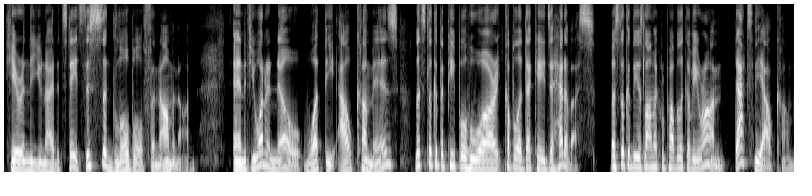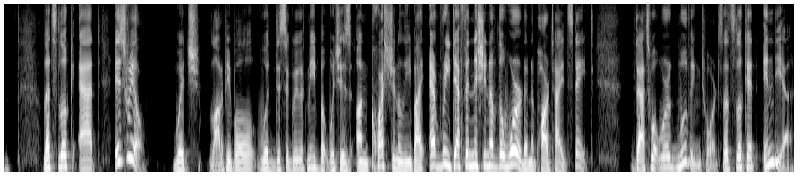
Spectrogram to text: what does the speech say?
here in the United States, this is a global phenomenon. And if you want to know what the outcome is, let's look at the people who are a couple of decades ahead of us. Let's look at the Islamic Republic of Iran. That's the outcome. Let's look at Israel which a lot of people would disagree with me, but which is unquestionably, by every definition of the word, an apartheid state. That's what we're moving towards. Let's look at India,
